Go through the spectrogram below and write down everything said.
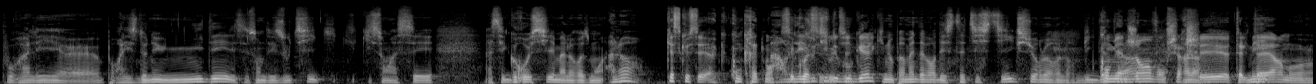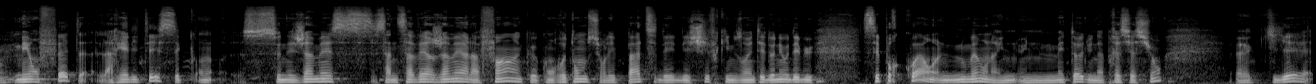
pour aller, euh, pour aller se donner une idée. Ce sont des outils qui, sont assez, assez grossiers malheureusement. Alors, Qu'est-ce que c'est euh, concrètement bah, C'est quoi outils de Google qui nous permettent d'avoir des statistiques sur leur, leur big data. Combien de gens vont chercher tel terme Mais en fait, la réalité, c'est que ce n'est jamais, ça ne s'avère jamais à la fin que qu'on retombe sur les pattes des, des, chiffres qui nous ont été donnés au début. C'est pourquoi nous-mêmes on a une, une, méthode, une appréciation qui est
